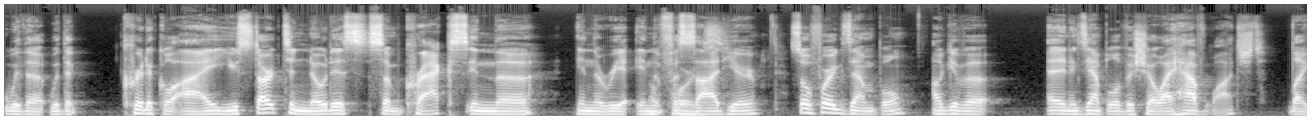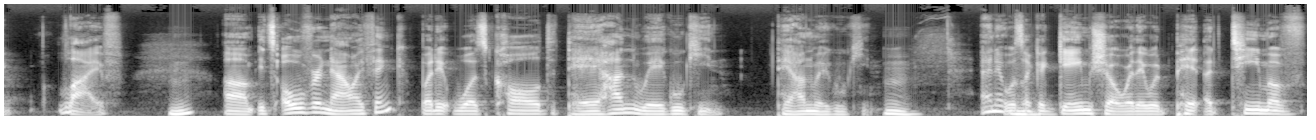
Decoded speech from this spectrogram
with a with a critical eye, you start to notice some cracks in the in the rea- in the Of course. facade here. So, for example, I'll give a an example of a show I have watched like live. Hmm? Um, it's over now, I think, but it was called 대한 외국인. 대한 외국인. Hmm. And it was like a game show where they would pit a team of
